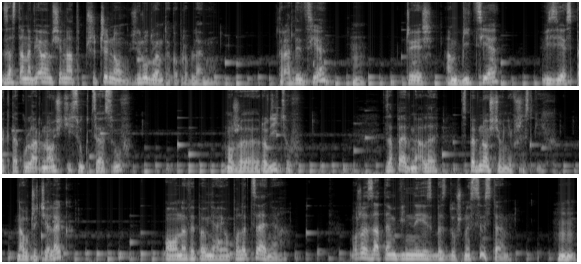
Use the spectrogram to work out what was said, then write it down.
Zastanawiałem się nad przyczyną, źródłem tego problemu. Tradycje? Hmm. Czyjeś ambicje? Wizje spektakularności, sukcesów? Może rodziców? Zapewne, ale z pewnością nie wszystkich. Nauczycielek? One wypełniają polecenia. Może zatem winny jest bezduszny system? Hmm,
